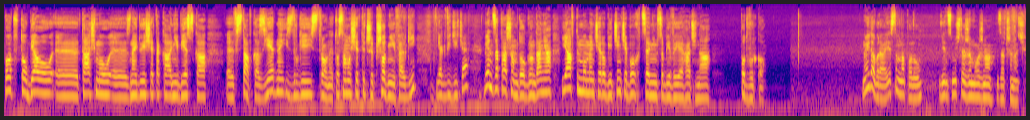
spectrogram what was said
Pod tą białą e, taśmą znajduje się taka niebieska wstawka z jednej i z drugiej strony. To samo się tyczy przodniej felgi, jak widzicie. Więc zapraszam do oglądania. Ja w tym momencie robię cięcie, bo chcę nim sobie wyjechać na podwórko. No i dobra, jestem na polu, więc myślę, że można zaczynać.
